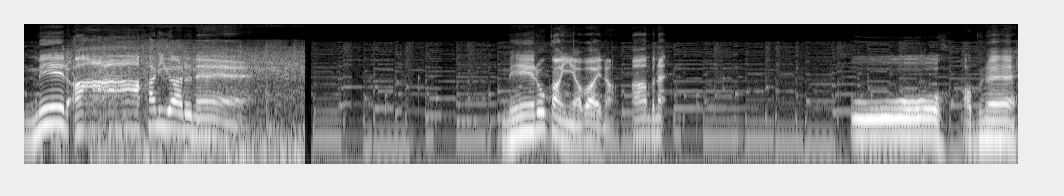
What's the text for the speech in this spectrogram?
迷路あー針があるね迷路感やばいな。あ、危ない。おー、危ね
